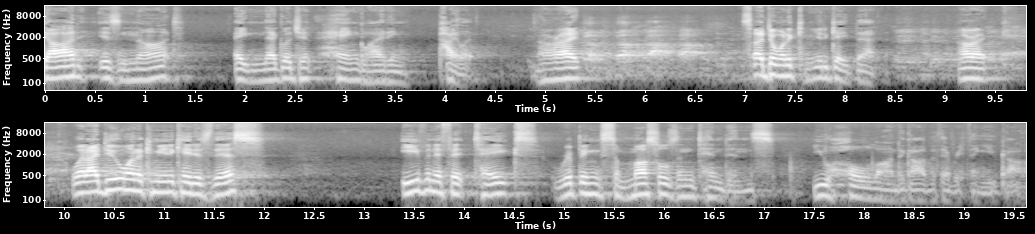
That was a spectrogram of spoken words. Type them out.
God is not a negligent hang gliding pilot. All right? So I don't want to communicate that. All right. What I do want to communicate is this even if it takes ripping some muscles and tendons, you hold on to God with everything you got.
